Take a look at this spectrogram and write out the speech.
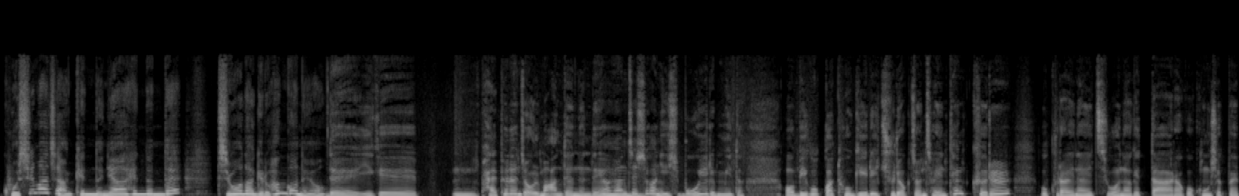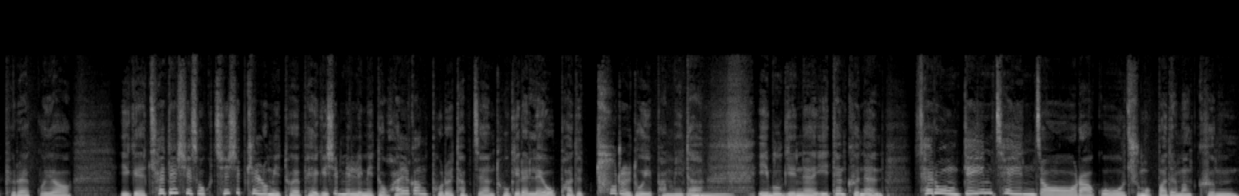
고심하지 않겠느냐 했는데 지원하기로 한 거네요. 네, 이게 음, 발표된 지 얼마 안 됐는데요. 음. 현지 시간 25일입니다. 어, 미국과 독일이 주력 전차인 탱크를 우크라이나에 지원하겠다라고 공식 발표를 했고요. 이게 최대 시속 70km에 120mm 활강포를 탑재한 독일의 레오파드 2를 도입합니다. 음. 이 무기는 이 탱크는 새로운 game changer라고 주목받을 만큼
